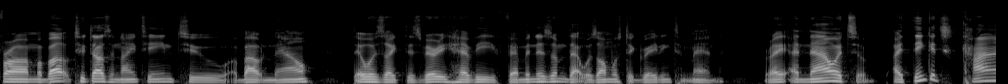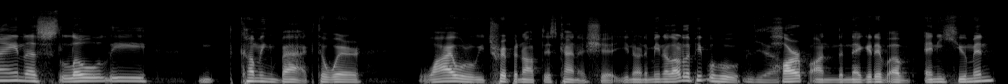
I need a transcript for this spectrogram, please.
from about 2019 to about now, there was like this very heavy feminism that was almost degrading to men, right? And now it's, a, I think it's kind of slowly coming back to where, why were we tripping off this kind of shit? You know what I mean? A lot of the people who Yeah. harp on the negative of any human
